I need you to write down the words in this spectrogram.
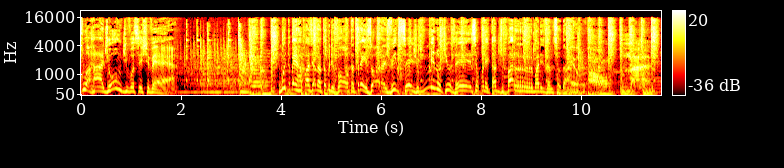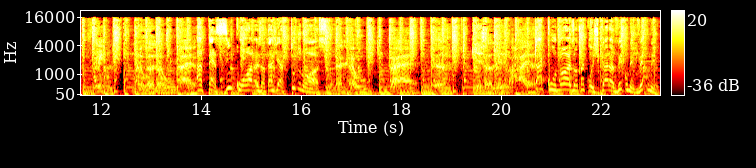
Sua rádio, onde você estiver. Muito bem, rapaziada, estamos de volta. 3 horas 26 minutinhos. Esse é o Conectados Barbarizando seu dial. Até 5 horas da tarde é tudo nosso. Tá com nós ou tá com os caras? Vem comigo, vem comigo.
